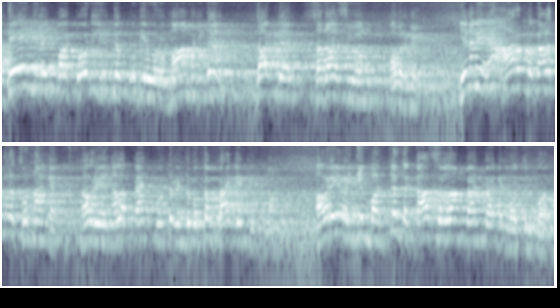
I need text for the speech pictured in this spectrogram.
அதே நிலைப்பாட்டோடு இருக்கக்கூடிய ஒரு மாமனிதர் டாக்டர் சதாசிவம் அவர்கள். எனவே ஆரம்ப காலத்துல சொன்னாங்க. அவரு நல்லா பேண்ட் போட்டு ரெண்டு பக்கம் பேக்கெட் இருக்குமா? அவரே வைத்தியம் பார்த்துட்டு அந்த காசெல்லாம் பேண்ட் பேக்கெட்ல வச்சிருப்பாங்க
